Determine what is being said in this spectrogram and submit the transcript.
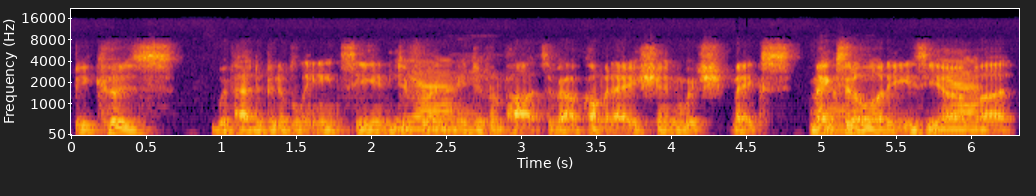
because we've had a bit of leniency in different Yeah. in different parts of our accommodation, which makes makes it a lot easier. Yeah. But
